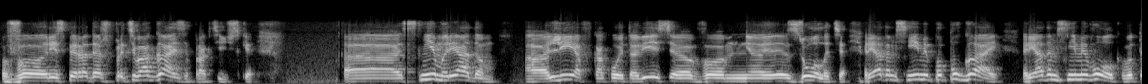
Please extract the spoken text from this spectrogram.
в респиратор, даже в противогазе практически. Э, с ним рядом лев какой-то весь в золоте, рядом с ними попугай, рядом с ними волк. Вот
